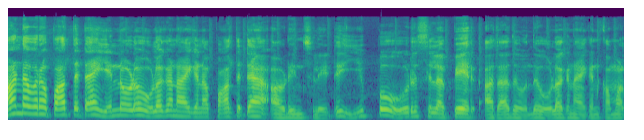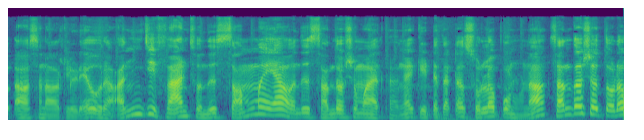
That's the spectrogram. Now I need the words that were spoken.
ஆண்டவரை பார்த்துட்டேன் என்னோட உலகநாயகனை பார்த்துட்டேன் அப்படின்னு சொல்லிட்டு இப்போ ஒரு சில பேர் அதாவது வந்து உலகநாயகன் கமல் ஹாசன் அவர்களுடைய ஒரு அஞ்சு ஃபேன்ஸ் வந்து செம்மையாக வந்து சந்தோஷமா இருக்காங்க. கிட்டத்தட்ட சொல்ல போனோம்னா சந்தோஷத்தோட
